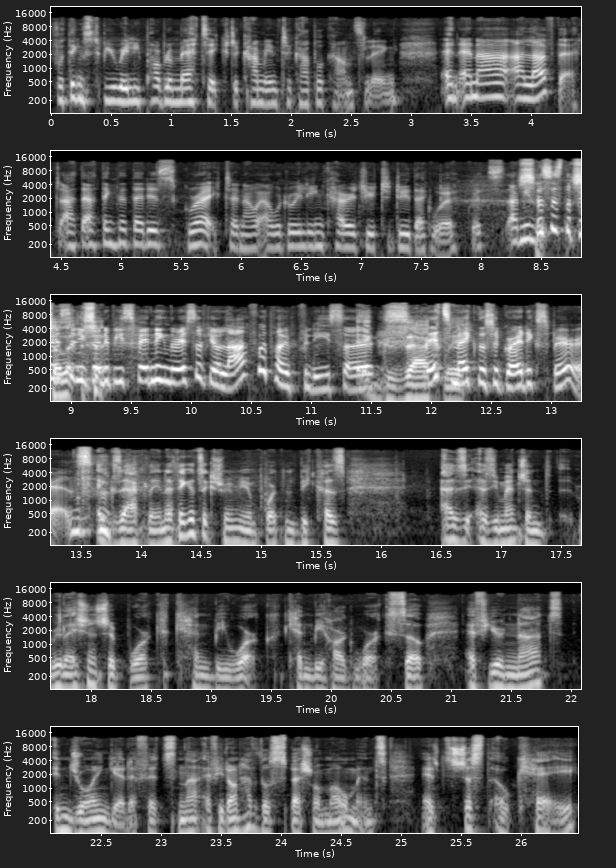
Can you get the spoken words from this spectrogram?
for things to be really problematic to come into couple counseling. And, and I, I love that. I, I think that that is great. And I, I, would really encourage you to do that work. It's, I mean, so, this is the person so you're so going to be spending the rest of your life with, hopefully. So exactly. let's make this a great experience. exactly. And I think it's extremely important because as as you mentioned, relationship work can be work, can be hard work. So if you're not enjoying it, if it's not, if you don't have those special moments, it's just okay,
